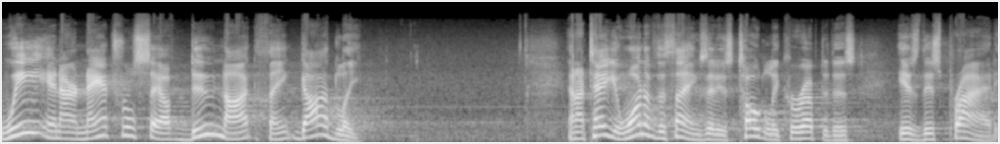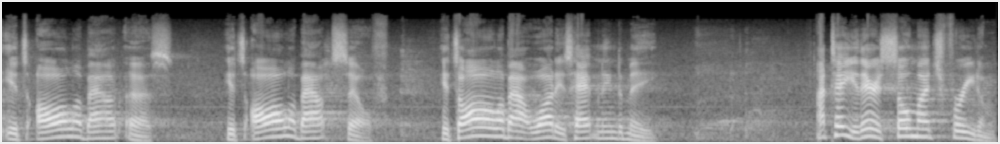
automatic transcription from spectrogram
We, in our natural self, do not think godly. And I tell you, one of the things that has totally corrupted us is this pride. It's all about us, it's all about self, it's all about what is happening to me. I tell you, there is so much freedom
